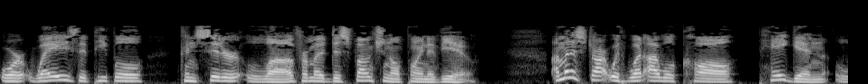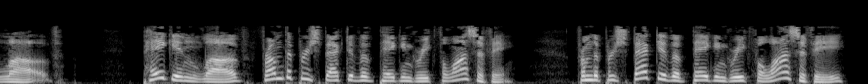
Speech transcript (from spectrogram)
or ways that people consider love from a dysfunctional point of view. I'm going to start with what I will call pagan love. Pagan love from the perspective of pagan Greek philosophy. From the perspective of pagan Greek philosophy,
